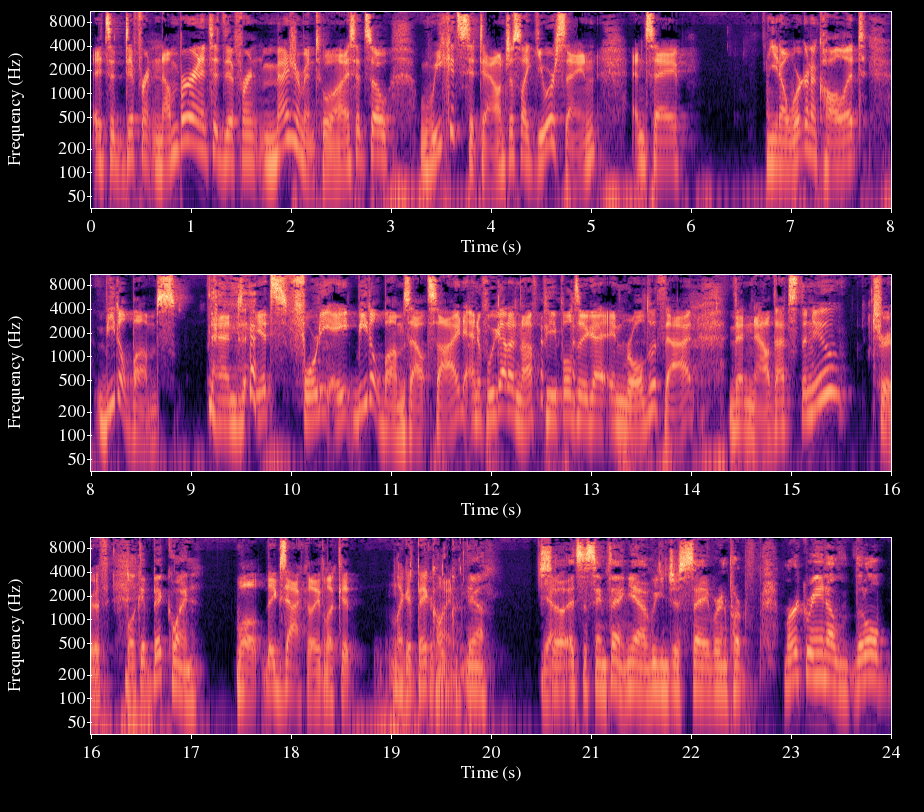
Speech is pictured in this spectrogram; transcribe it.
It's a different number and it's a different measurement tool. And I said, so we could sit down, just like you were saying, and say, you know, we're going to call it beetle bums. and it's 48 beetle bums outside. And if we got enough people to get enrolled with that, then now that's the new truth. Look at Bitcoin. Well, exactly. Look at look at Bitcoin. Yeah. Yeah. So it's the same thing. Yeah, we can just say we're going to put mercury in a little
